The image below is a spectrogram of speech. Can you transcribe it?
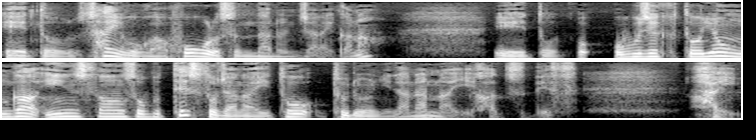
えっ、ー、と、最後が false になるんじゃないかな。えっ、ー、と、オブジェクト4が instanceof test じゃないと true にならないはずです。はい。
